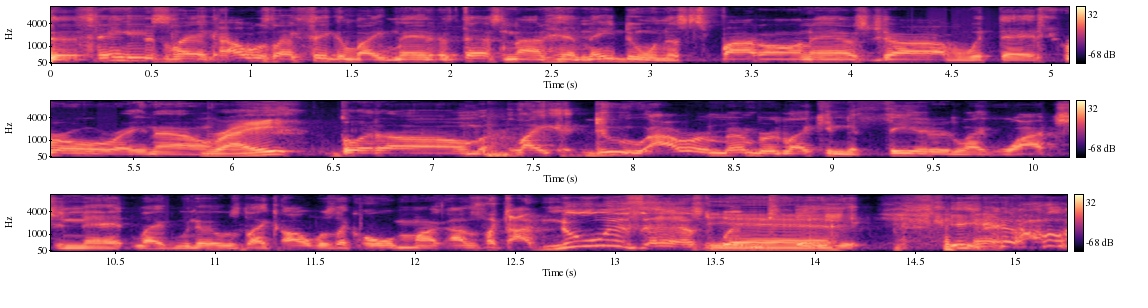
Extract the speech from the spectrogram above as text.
the thing is, like, I was like thinking, like, man, if that's not him, they doing a spot on ass job with that role right now. Right? But um, like, dude, I remember like in the theater, like watching that, like when it was like, I was like, oh my, I was like, I knew his ass wasn't Yeah. dead. You know,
